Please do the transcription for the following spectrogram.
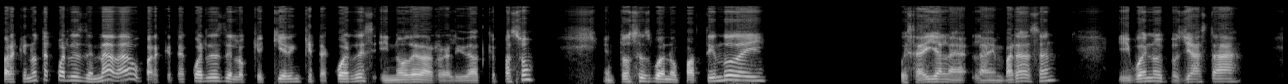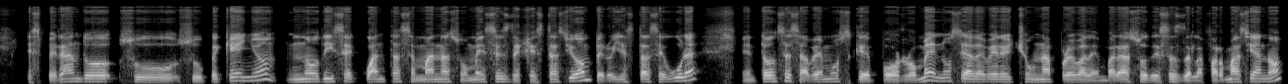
para que no te acuerdes de nada o para que te acuerdes de lo que quieren que te acuerdes y no de la realidad que pasó. Entonces, bueno, partiendo de ahí, pues a ella la, la embarazan y bueno, pues ya está esperando su, su, pequeño, no dice cuántas semanas o meses de gestación, pero ella está segura, entonces sabemos que por lo menos se ha de haber hecho una prueba de embarazo de esas de la farmacia, ¿no?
